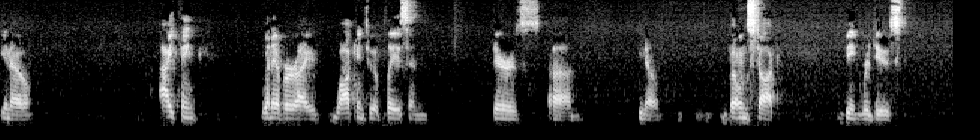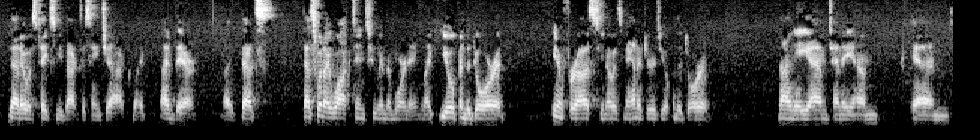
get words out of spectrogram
you know, I think whenever I walk into a place and there's um, you know, bone stock being reduced, that always takes me back to St. Jack. Like I'm there. Like that's that's what I walked into in the morning. Like you open the door at, you know, for us, you know, as managers, you open the door at 9 a.m., 10 a.m., and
